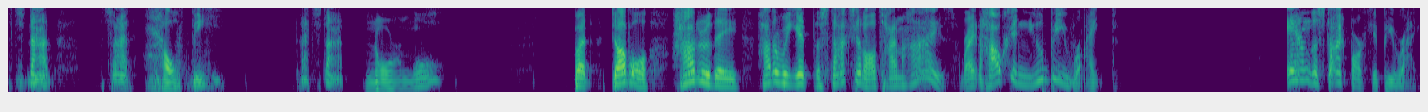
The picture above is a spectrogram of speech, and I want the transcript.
It's not it's not healthy. That's not normal. But double, how do they how do we get the stocks at all-time highs, right? How can you be right and the stock market be right?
